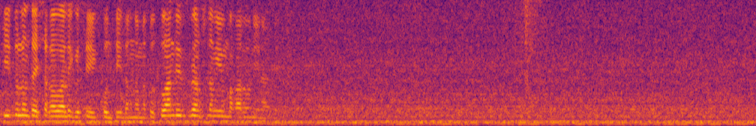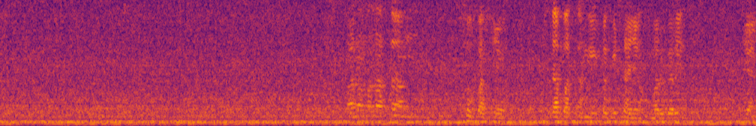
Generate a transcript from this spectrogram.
Dito lang tayo sa kawali kasi konti lang naman to. 200 grams lang yung macaroni natin. Para malasa ang supas nyo, dapat ang ipag-isa nyo, margarine. Yan.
